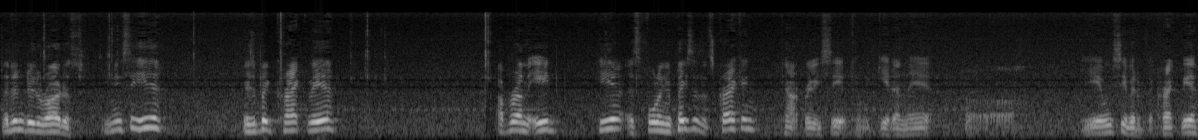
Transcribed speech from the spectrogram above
they didn't do the rotors. And you see here, there's a big crack there. Up around the edge here, it's falling to pieces, it's cracking. Can't really see it, can we get in there? Oh, yeah, we see a bit of the crack there.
